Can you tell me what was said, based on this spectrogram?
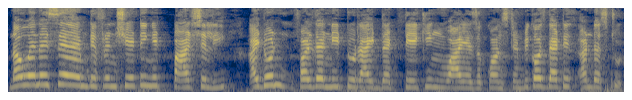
Now when I say I am differentiating it partially, I don't further need to write that taking y as a constant because that is understood.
